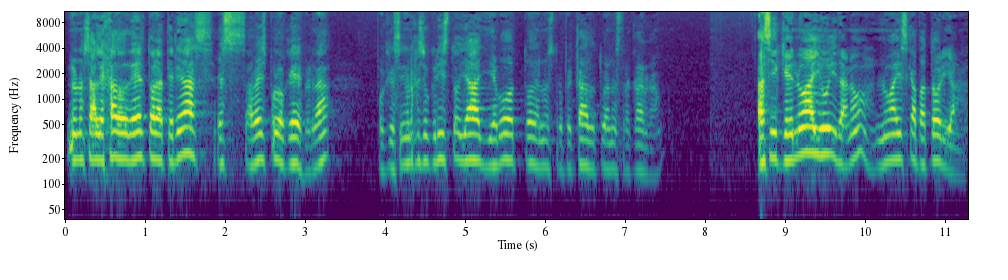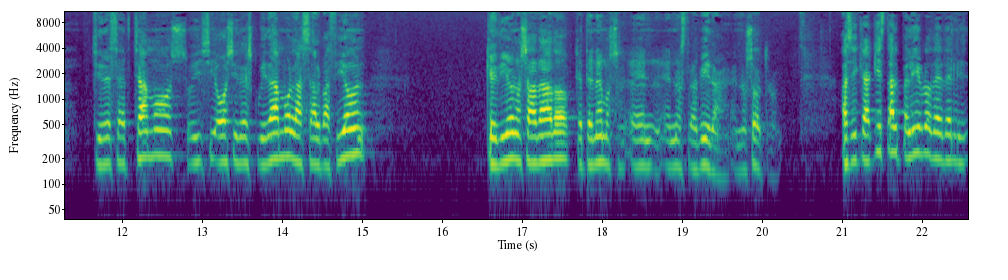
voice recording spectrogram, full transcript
no nos ha alejado de Él toda la eternidad, es, sabéis por lo que es, ¿verdad? Porque el Señor Jesucristo ya llevó todo nuestro pecado, toda nuestra carga. Así que no hay huida, ¿no? No hay escapatoria. Si desechamos o si descuidamos la salvación que Dios nos ha dado, que tenemos en, nuestra vida, en nosotros. Así que aquí está el peligro de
